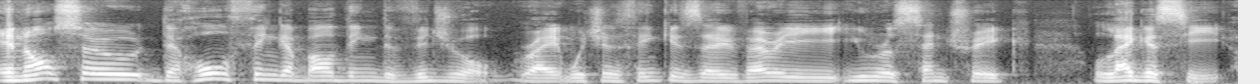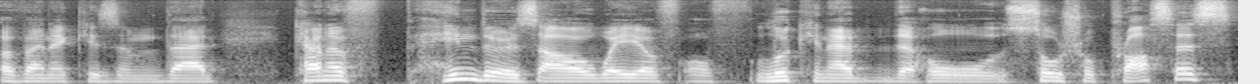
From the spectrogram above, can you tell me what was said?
And also the whole thing about the individual, right? Which I think is a very Eurocentric legacy of anarchism that kind of hinders our way of, of looking at the whole social process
